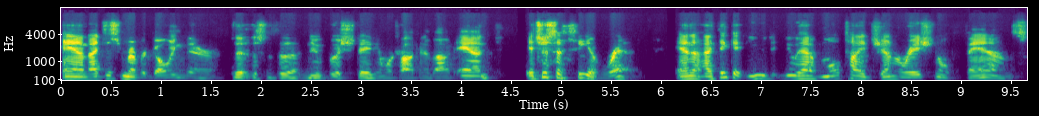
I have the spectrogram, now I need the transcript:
and I just remember going there. This is the new Busch Stadium we're talking about, and it's just a sea of red. And I think it, you you have multi generational fans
